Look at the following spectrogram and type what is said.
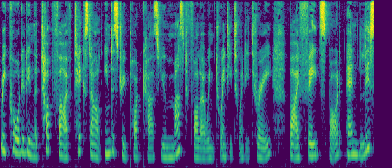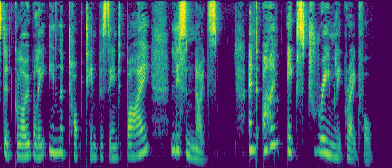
recorded in the top 5 textile industry podcasts you must follow in 2023 by FeedSpot, and listed globally in the top 10% by Listen Notes. And I'm extremely grateful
